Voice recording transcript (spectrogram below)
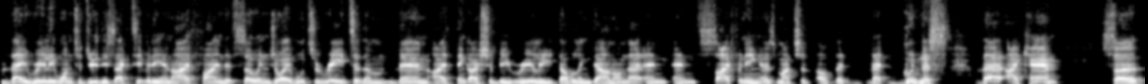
they really want to do this activity and I find it so enjoyable to read to them, then I think I should be really doubling down on that and, and siphoning as much of, of the, that goodness that I can. So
